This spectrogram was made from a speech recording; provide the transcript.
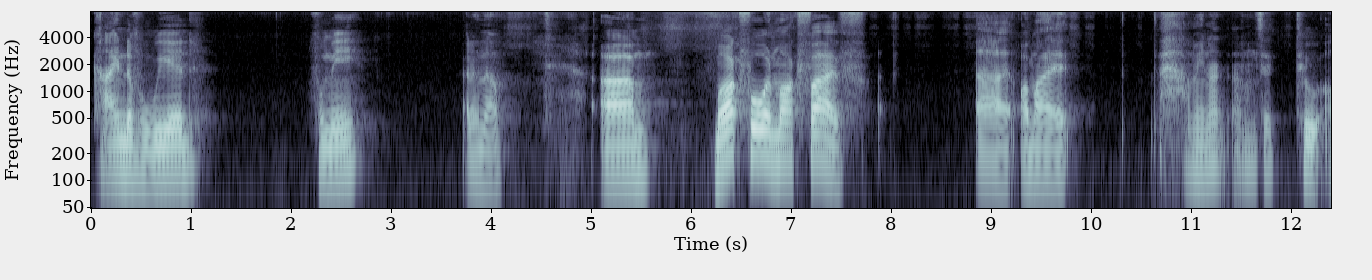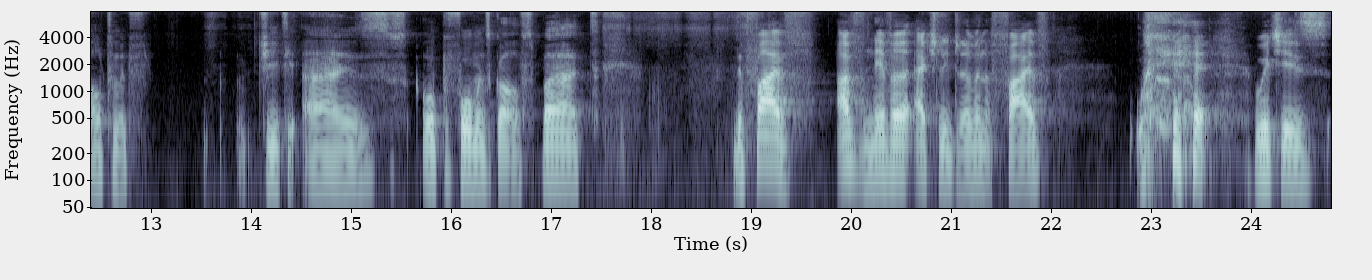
kind of weird for me. I don't know. Um, Mark Four and Mark Five uh, are my, I mean, I, I wouldn't say two ultimate GTIs or performance golfs, but the five I've never actually driven a five, which is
